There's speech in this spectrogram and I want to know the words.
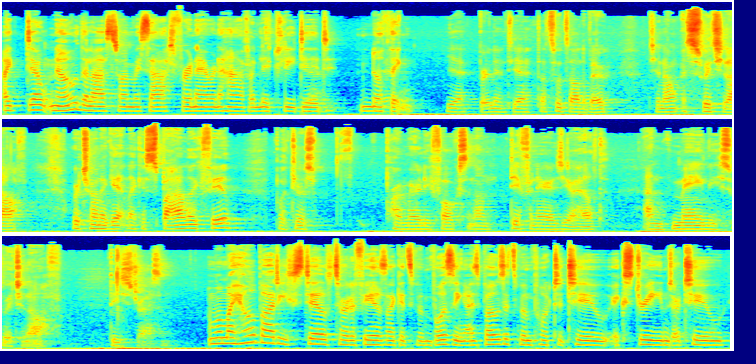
I don't know the last time I sat for an hour and a half and literally did Yeah. nothing. Yeah, brilliant. Yeah, that's what it's all about. Do you know, it's switch it off. We're trying to get like a spa-like feel, but just f- primarily focusing on different areas of your health and mainly switching off, de-stressing. Well, my whole body still sort of feels like it's been buzzing. I suppose it's been put to two extremes or two,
